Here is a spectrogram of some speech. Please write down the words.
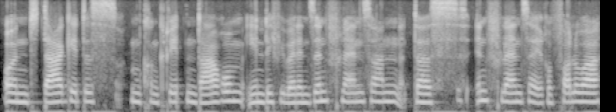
Und da geht es im Konkreten darum, ähnlich wie bei den Sinfluencern, dass Influencer ihre Follower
